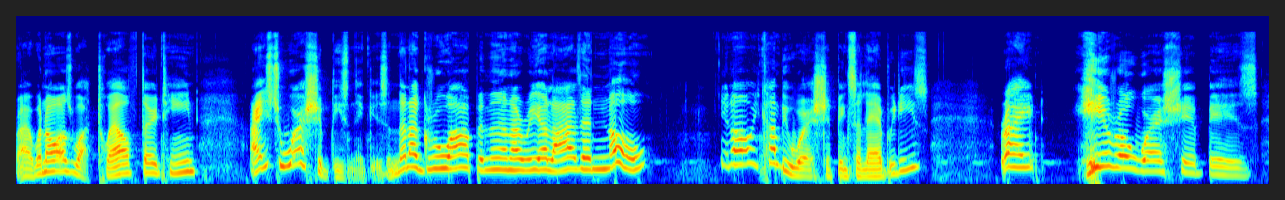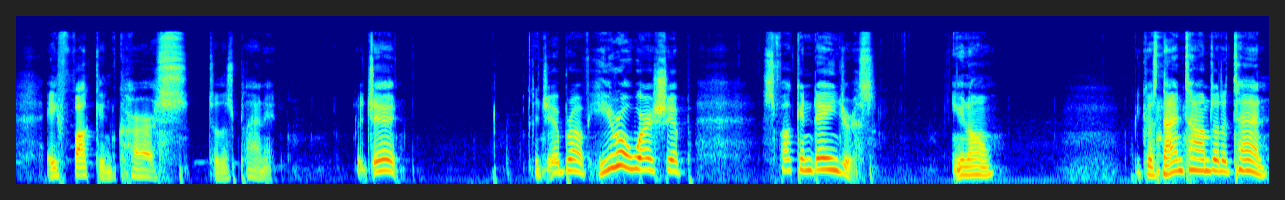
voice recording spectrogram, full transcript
Right? When I was what, 12, 13? I used to worship these niggas. And then I grew up and then I realized that no, you know, you can't be worshiping celebrities, right? Hero worship is a fucking curse to this planet, Legit. Legit, bruv. Hero worship is fucking dangerous. You know? Because nine times out of ten,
